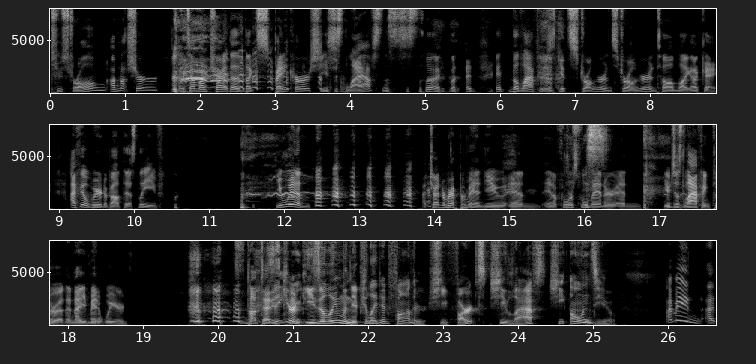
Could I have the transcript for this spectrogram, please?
too strong. I'm not sure. Every time I've tried to like spank her, she just laughs. And it's just like it, it, the laughter just gets stronger and stronger until I'm like, okay, I feel weird about this. Leave. You win. I tried to reprimand you in in a forceful manner, and you're just laughing through it, and now you made it weird. It's not Daddy's See, you're an easily manipulated father. She farts, she laughs, she owns you. I mean, uh,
